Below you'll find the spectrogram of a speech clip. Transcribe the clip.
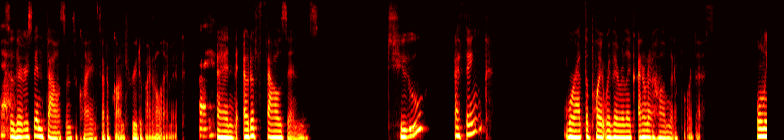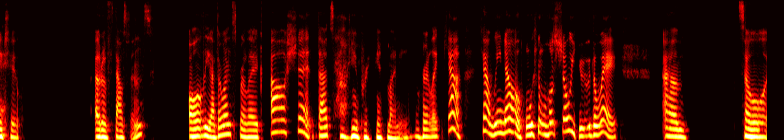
yeah. so there's been thousands of clients that have gone through divine alignment right. and out of thousands two I think, were at the point where they were like, I don't know how I'm going to afford this. Only two out of thousands. All the other ones were like, oh shit, that's how you bring in money. And we're like, yeah, yeah, we know. we'll show you the way. Um, so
